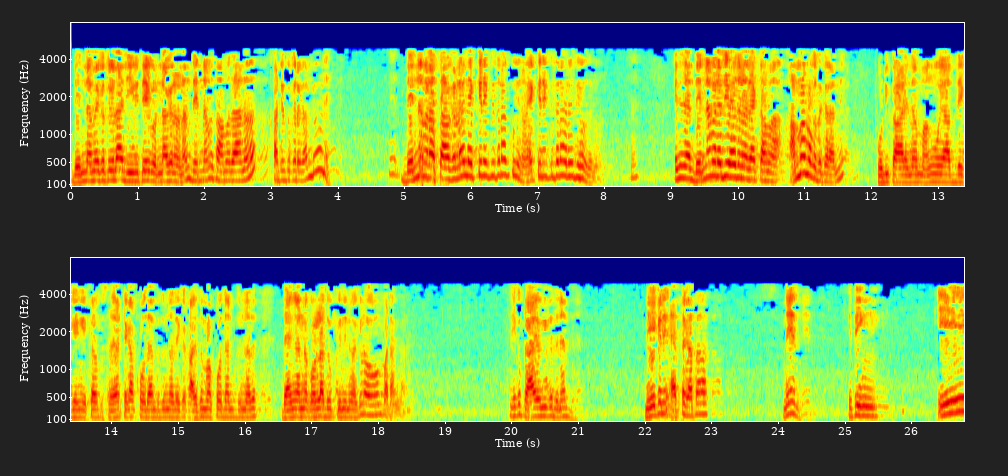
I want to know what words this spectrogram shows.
දෙන්නම එකතු වෙලා ජීවිතේ ගොඩනගනවා නම් දෙන්නම සමාදානව කටයුතු කරගන්න ඕනේ. දෙන්නම රස්සාව කරලා එක්කෙනෙක් විතරක් උයනවා. එක්කෙනෙක් විතරක් රෙදි හොදනවා. ඉතින් දැන් දෙන්නම රෙදි හොදනවා දැක්කම අම්මා මොකද කරන්නේ? පොඩි කාලේ ඉඳන් මං ඔය අත් දෙකෙන් එක සර්ට් එකක් හොදන්න දුන්නාද එක කලිසමක් හොදන්න දුන්නාද දැන් අන්න කොල්ලා දුක් විඳිනවා කියලා ඕම පටන් ගන්නවා. මේක ප්‍රායෝගිකද නැද්ද? මේකනේ ඇත්ත කතාව. නේද? ඉතින් ඒ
